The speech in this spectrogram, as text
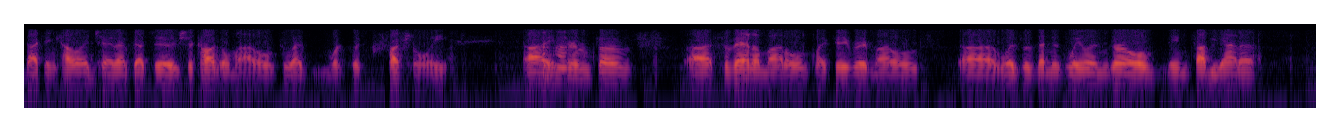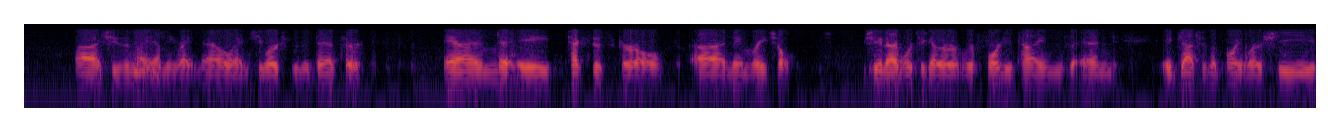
back in college, and I've got the Chicago models who I've worked with professionally. Uh, In Uh-huh. terms of uh, Savannah models, my favorite models uh, was a Venezuelan girl named Fabiana. Uh, she's in Miami right now, and she works as a dancer. And a Texas girl uh, named Rachel. She and I worked together over 40 times, and it got to the point where she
